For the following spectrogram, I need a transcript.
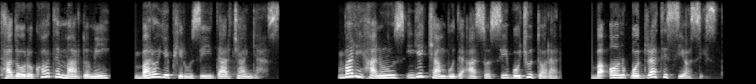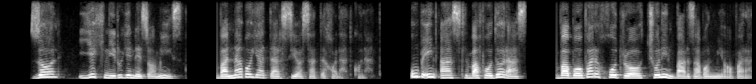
تدارکات مردمی برای پیروزی در جنگ است. ولی هنوز یک کمبود اساسی وجود دارد و آن قدرت سیاسی است. زال یک نیروی نظامی است و نباید در سیاست دخالت کند. او به این اصل وفادار است و باور خود را چنین بر زبان می آورد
